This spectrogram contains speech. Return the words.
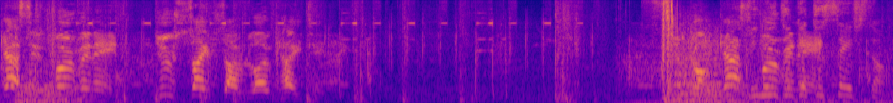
Gas is moving in. New safe zone located. You've got gas We need to moving get in. to safe zone.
